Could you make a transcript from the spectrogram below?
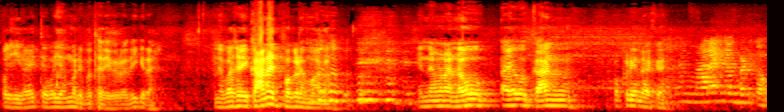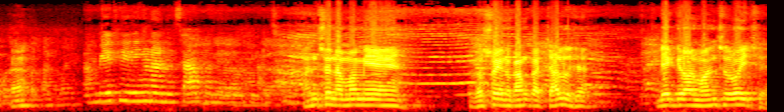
પછી રાતે પછી અમારી પથારી કરો દીકરા. અને પાછો એ કાન જ પકડે મારો. એને હમણાં નવું આવ્યું કાન પકડી નાખે. અંશુના મમ્મીએ રસોઈનું કામકાજ ચાલુ છે. બેકગ્રાઉન્ડમાં અંશુ રોય છે.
